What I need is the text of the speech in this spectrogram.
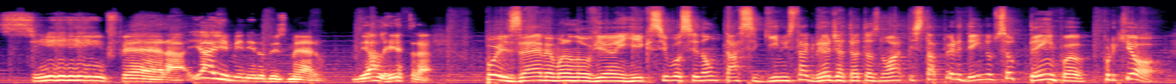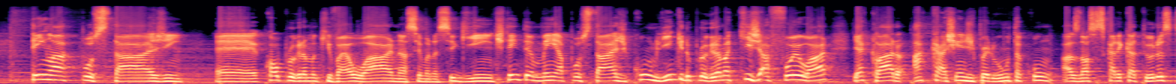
Sim, fera. E aí, menino do esmero? Dê a letra. Pois é, meu mano Lovian Henrique, se você não tá seguindo o Instagram de Atletas no Ar, está perdendo seu tempo, porque ó, tem lá postagem, é, qual programa que vai ao ar na semana seguinte. Tem também a postagem com o link do programa que já foi ao ar. E é claro, a caixinha de pergunta com as nossas caricaturas,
